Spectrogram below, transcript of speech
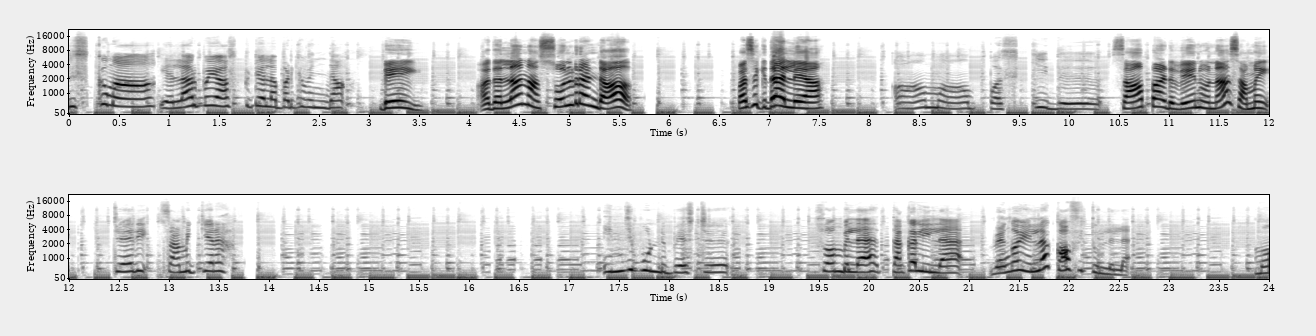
ரிஸ்க்குமா எல்லாரும் போய் ஹாஸ்பிட்டல்ல படுக்க வேண்டியதான் டேய் அதெல்லாம் நான் சொல்றேன்டா. பசிக்குதா இல்லையா? ஆமா பசிக்குது. சாப்பாடு வேணும்னா சமை. சரி சமைக்கிறேன். இஞ்சி பூண்டு பேஸ்ட் சோம்பு இல்ல தக்காளி இல்ல வெங்காயம் இல்ல காஃபி தூள் இல்ல மா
